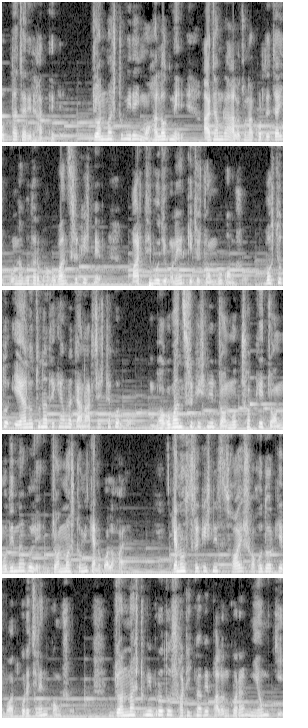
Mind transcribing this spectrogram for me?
অত্যাচারীর হাত থেকে। জন্মাষ্টমীর এই মহালগ্নে আজ আমরা আলোচনা করতে চাই পূর্ণাবতার ভগবান শ্রীকৃষ্ণের পার্থিব জীবনের কিছু চম্বুক অংশ। বস্তুত এ আলোচনা থেকে আমরা জানার চেষ্টা করব, ভগবান শ্রীকৃষ্ণের জন্মোৎসবকে জন্মদিন না বলে জন্মাষ্টমী কেন বলা হয়? কেন শ্রীকৃষ্ণের ছয় সহোদরকে বধ করেছিলেন কংস? জন্মাষ্টমী ব্রত সঠিকভাবে পালন করার নিয়ম কি?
